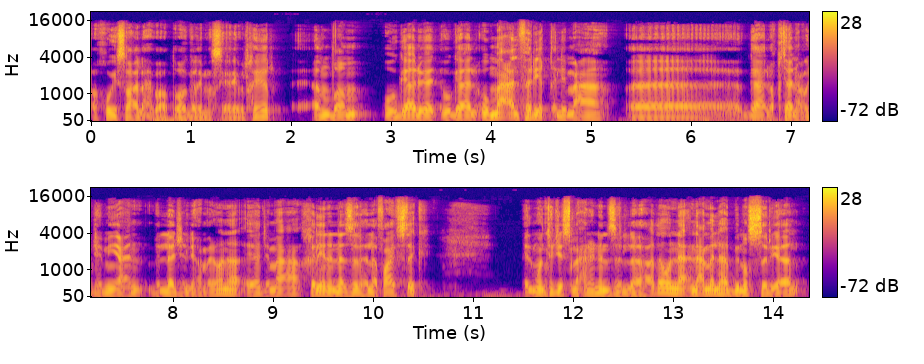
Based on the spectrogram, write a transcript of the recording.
أخوي صالح باطوق الله يمسي عليه بالخير انضم وقالوا وقال ومع الفريق اللي معاه آه قالوا اقتنعوا جميعا باللجنة اللي هم عملوها يا جماعة خلينا ننزلها ل five stick. المنتج يسمح لنا ننزل هذا ونعملها بنص ريال.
